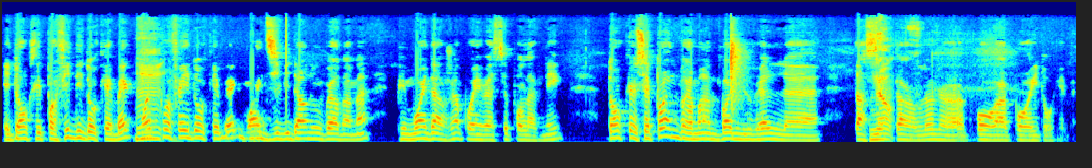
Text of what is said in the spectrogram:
Et donc, les profits d'Hydro-Québec, moins de mm. profits d'Hydro-Québec, moins de dividendes au gouvernement, puis moins d'argent pour investir pour l'avenir. Donc, c'est pas une vraiment une bonne nouvelle euh, dans ce secteur-là pour, euh, pour Hydro-Québec.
